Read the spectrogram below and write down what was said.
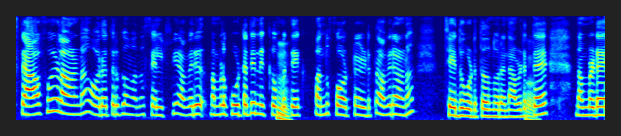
സ്റ്റാഫുകളാണ് ഓരോരുത്തർക്കും വന്ന് സെൽഫി അവർ നമ്മൾ കൂട്ടത്തിൽ നിൽക്കുമ്പോഴത്തേക്ക് വന്ന് ഫോട്ടോ എടുത്ത് അവരാണ് ചെയ്തു കൊടുത്തതെന്ന് പറയുന്നത്. അവിടുത്തെ നമ്മുടെ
